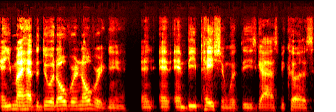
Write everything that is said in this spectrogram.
and you might have to do it over and over again and and, and be patient with these guys because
